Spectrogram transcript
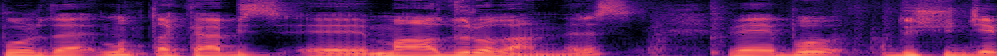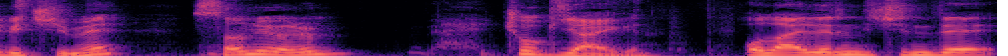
Burada mutlaka biz e, mağdur olanlarız ve bu düşünce biçimi sanıyorum çok yaygın. Olayların içinde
